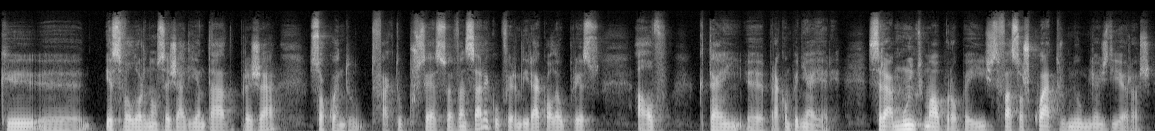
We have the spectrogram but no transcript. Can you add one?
que esse valor não seja adiantado para já, só quando, de facto, o processo avançar é que o Governo dirá qual é o preço-alvo que tem uh, para a companhia aérea. Será muito mal para o país se, face aos 4 mil milhões de euros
